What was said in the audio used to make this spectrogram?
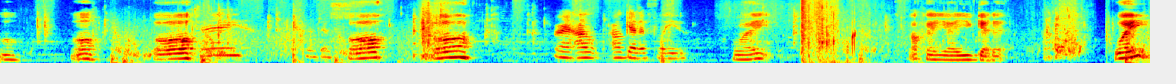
Oh, oh, oh, Okay. I'll just. oh, oh. Alright, I'll I'll get it for you. Wait. Okay, yeah, you get it. Wait.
